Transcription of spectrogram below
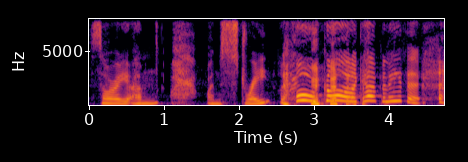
sorry, um, I'm straight. Like, oh God, I can't believe it. Uh,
